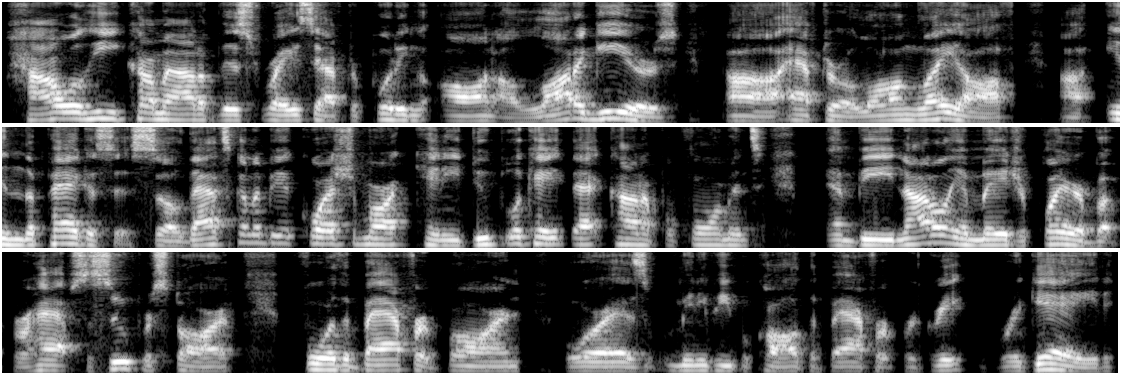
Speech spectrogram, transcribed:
how will he come out of this race after putting on a lot of gears uh, after a long layoff uh, in the Pegasus? So that's going to be a question mark. Can he duplicate that kind of performance and be not only a major player, but perhaps a superstar for the Baffert Barn, or as many people call it, the Baffert Brigade?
